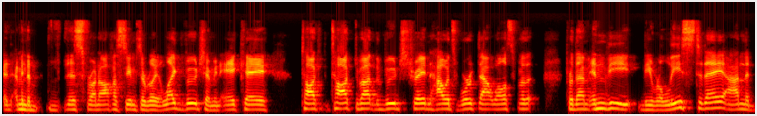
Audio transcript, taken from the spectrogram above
I mean the, this front office seems to really like Vooch. I mean AK talked talked about the Vooch trade and how it's worked out well for the, for them in the the release today on the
